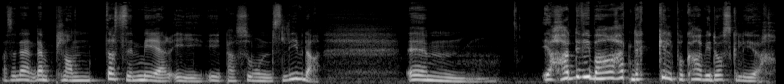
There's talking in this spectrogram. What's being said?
Altså Den, den planter seg mer i, i personens liv, da. Um, ja, hadde vi bare hatt nøkkel på hva vi da skulle gjøre.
